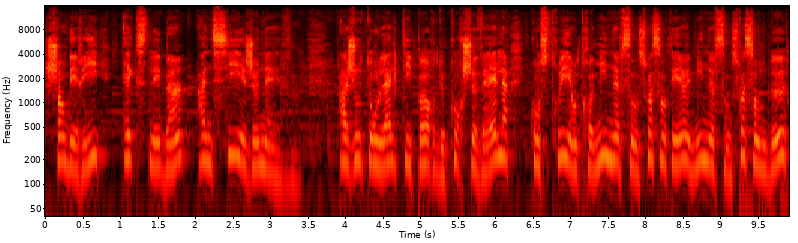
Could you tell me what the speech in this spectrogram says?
Chambéry, Aix-les-Bains, Annecy et Genève. Ajoutons l'altiport de Courchevel, construit entre 1961 et 1962,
